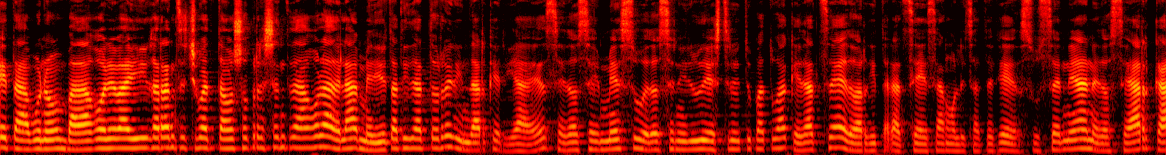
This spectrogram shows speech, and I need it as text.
Eta, bueno, badago ere bai garrantzitsu bat eta oso presente dagoela dela mediotati datorren indarkeria, ez? Edo zein mezu, edo zen irudi estereotipatuak edatzea edo argitaratzea izango litzateke. Zuzenean edo zeharka,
